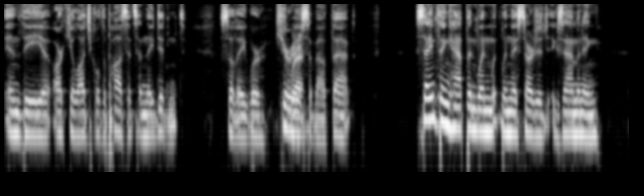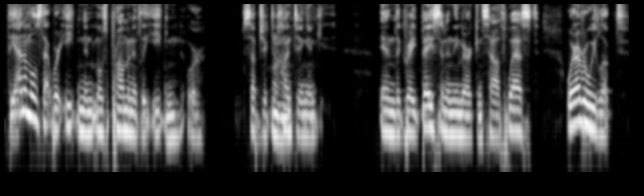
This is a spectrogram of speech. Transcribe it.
in the uh, archaeological deposits, and they didn't. So they were curious about that. Same thing happened when when they started examining the animals that were eaten and most prominently eaten or subject to mm-hmm. hunting in, in the Great Basin in the American Southwest. Wherever we looked,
